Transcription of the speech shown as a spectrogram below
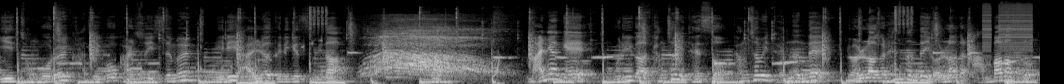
이 정보를 가지고 갈 수 있음을 미리 알려드리겠습니다. 자, 만약에 우리가 당첨이 됐어 당첨이 됐는데 연락을 했는데 연락을 안 받았어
